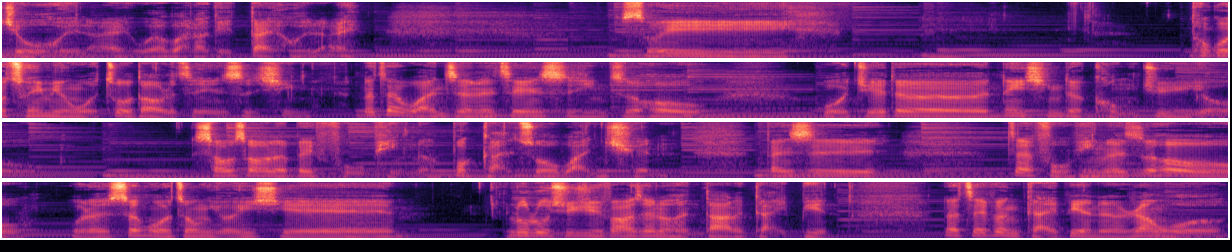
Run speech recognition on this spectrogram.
救回来，我要把他给带回来。所以，透过催眠，我做到了这件事情。那在完成了这件事情之后，我觉得内心的恐惧有稍稍的被抚平了，不敢说完全，但是在抚平了之后，我的生活中有一些。陆陆续续发生了很大的改变，那这份改变呢，让我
